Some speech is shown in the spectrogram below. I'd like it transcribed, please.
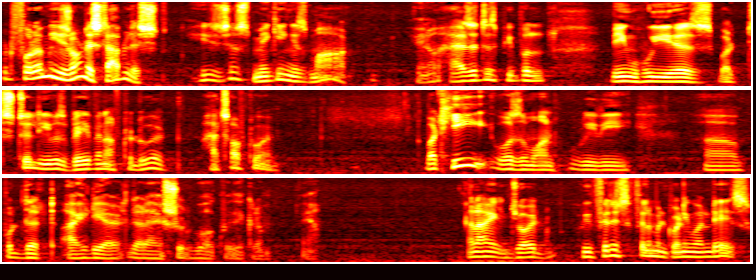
बट फॉर हम इज नॉट एस्टैब्लिश्ड ही इज जस्ट मेकिंग हिज मार्क you know, as it is people being who he is, but still he was brave enough to do it. Hats off to him. But he was the one who really uh, put that idea that I should work with Vikram. Yeah. And I enjoyed, we finished the film in 21 days.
